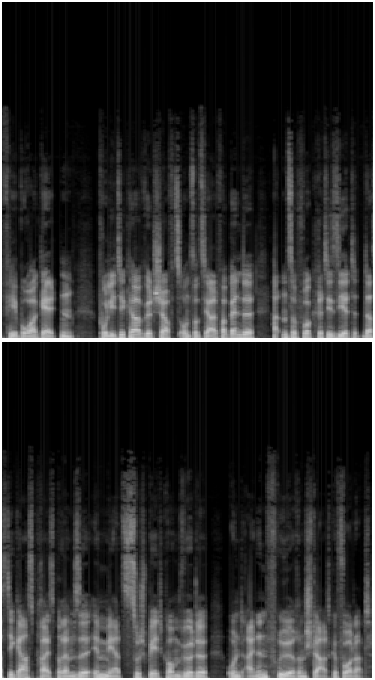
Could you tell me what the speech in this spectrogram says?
Februar gelten. Politiker, Wirtschafts- und Sozialverbände hatten zuvor kritisiert, dass die Gaspreisbremse im März zu spät kommen würde und einen früheren Start gefordert.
